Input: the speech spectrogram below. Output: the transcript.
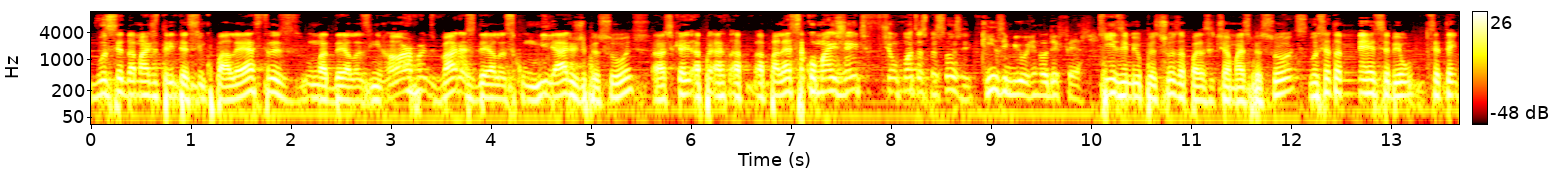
você dá mais de 35 palestras, uma delas em Harvard, várias delas com milhares de pessoas. Acho que a, a, a palestra com mais gente, tinham quantas pessoas, Rick? 15 mil Rino de Fest. 15 mil pessoas, a palestra tinha mais pessoas. Você também recebeu, você tem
